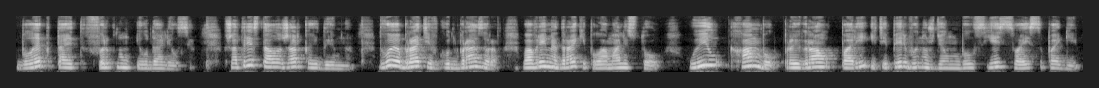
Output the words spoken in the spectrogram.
Блэк Тайт фыркнул и удалился. В шатре стало жарко и дымно. Двое братьев Гудбразеров во время драки поломали стол. Уилл Хамбл проиграл пари и теперь вынужден был съесть свои сапоги.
